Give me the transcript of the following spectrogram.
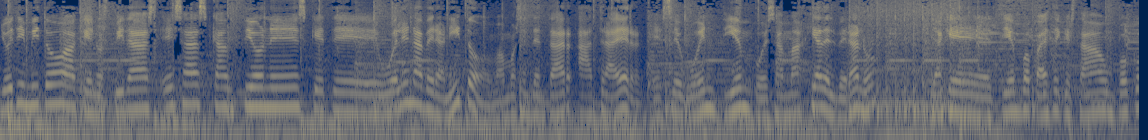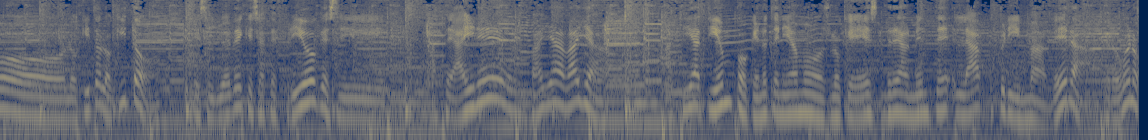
Yo te invito a que nos pidas esas canciones que te huelen a veranito. Vamos a intentar atraer ese buen tiempo, esa magia del verano, ya que el tiempo parece que está un poco loquito, loquito. Que si llueve, que si hace frío, que si hace aire, vaya, vaya. Hacía tiempo que no teníamos lo que es realmente la primavera. Pero bueno,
